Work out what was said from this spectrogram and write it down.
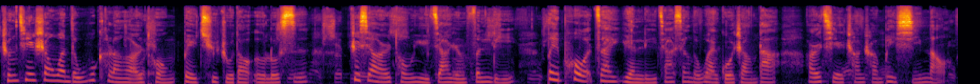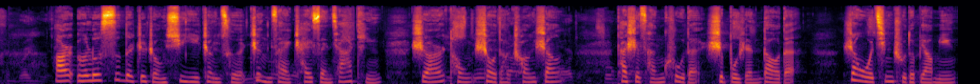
成千上万的乌克兰儿童被驱逐到俄罗斯。这些儿童与家人分离，被迫在远离家乡的外国长大，而且常常被洗脑。而俄罗斯的这种蓄意政策正在拆散家庭，使儿童受到创伤。它是残酷的，是不人道的。让我清楚地表明，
